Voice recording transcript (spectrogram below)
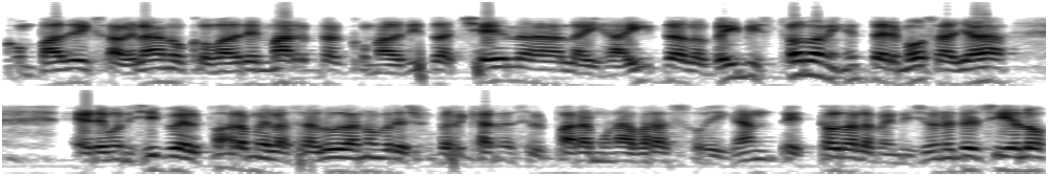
compadre Isabelano, comadre Marta, comadrita Chela, la hijadita, los babies, toda mi gente hermosa allá en el municipio del Páramo de la Salud, a nombre de Supercarnes El Páramo, un abrazo gigante, todas las bendiciones del cielo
